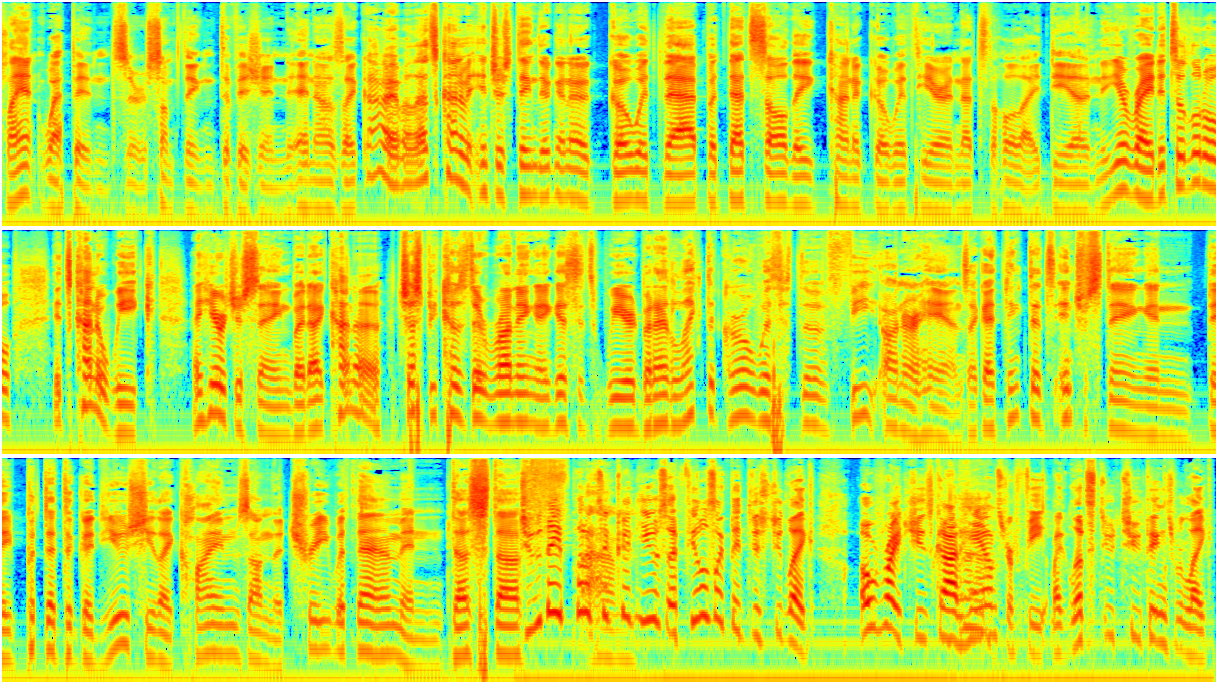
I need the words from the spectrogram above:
plant weapons or something division. And I was like, all right, well that's kind of interesting. They're gonna go with that, but that's all they kind of go with here, and that's the whole idea. And you're right, it's a little, it's kind of weak. I hear what you're saying, but I kind of just because they're running, I guess it's weird. But I like the girl with the feet on her hands. Like I think that's interesting, and they put that to good use. She like climbs on the tree with them and does stuff. Do they put it to Um, good use? It feels like they just do like, oh right, she's got hands or feet. Like let's do two things where like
